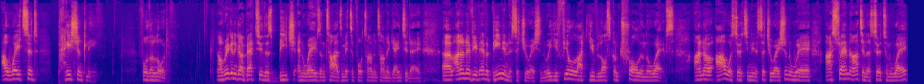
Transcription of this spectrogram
I waited patiently for the Lord. Now, we're going to go back to this beach and waves and tides metaphor time and time again today. Um, I don't know if you've ever been in a situation where you feel like you've lost control in the waves. I know I was certainly in a situation where I swam out in a certain way.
